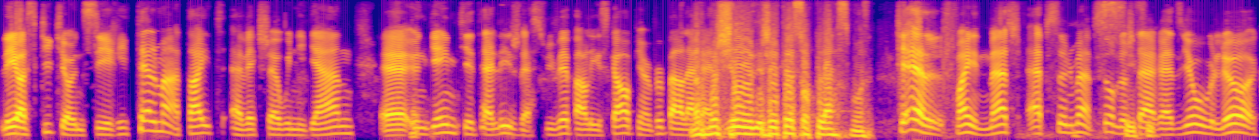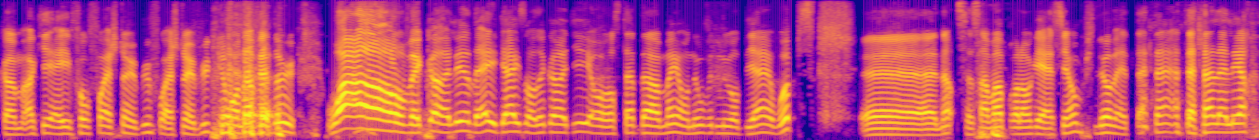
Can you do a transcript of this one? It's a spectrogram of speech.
Les Huskies qui a une série tellement à tête avec Shawinigan, euh, une game qui est allée, je la suivais par les scores puis un peu par la radio. Moi, j'étais sur place, moi. Quelle fin de match absolument absurde. J'étais à la radio, là, comme, OK, il faut, faut, acheter un but, il faut acheter un but. Puis on en fait deux. Wow! Ben, Colin, hey, guys, on a gagné, on se tape dans la main, on ouvre une autre bière. Oups! Euh, non, ça s'en va en prolongation. Puis là, ben, t'attends, t'attends l'alerte,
